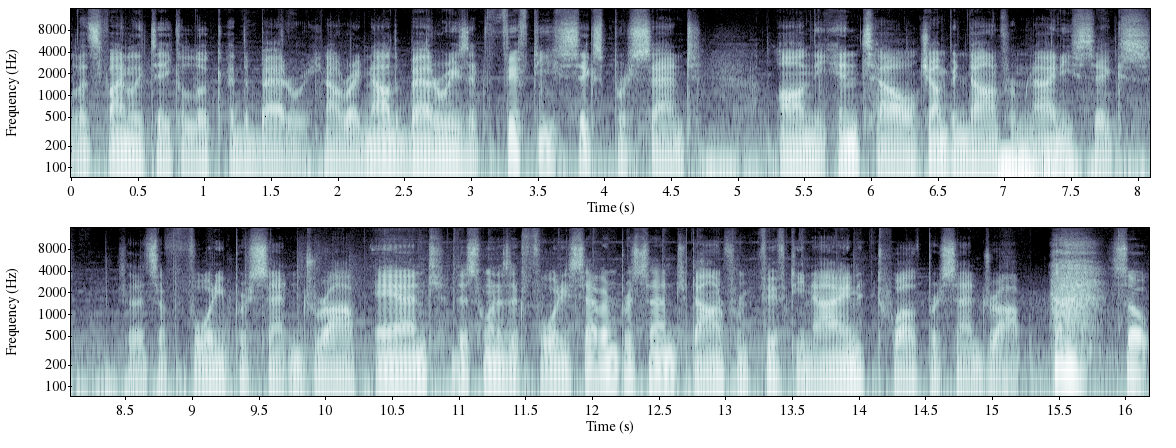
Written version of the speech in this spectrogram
let's finally take a look at the battery. Now right now the battery is at 56% on the Intel, jumping down from 96 so that's a 40% drop. And this one is at 47%, down from 59, 12% drop. so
